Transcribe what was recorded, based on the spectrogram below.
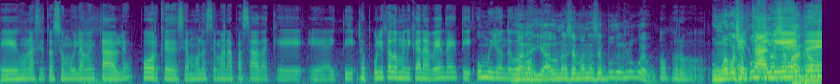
Es una situación muy lamentable porque decíamos la semana pasada que eh, Haití, República Dominicana vende a Haití un millón de huevos. Mana, ya una semana se pudren los huevos. Oh, pero Un huevo se pudre una.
